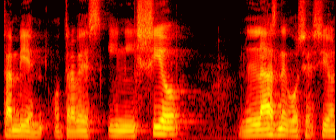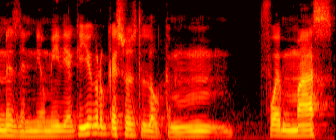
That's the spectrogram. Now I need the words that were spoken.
también, otra vez, inició las negociaciones del New Media, que yo creo que eso es lo que mm, fue más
